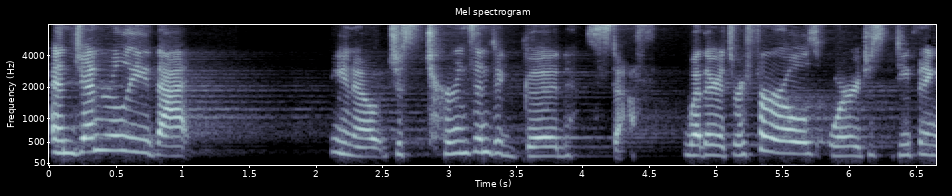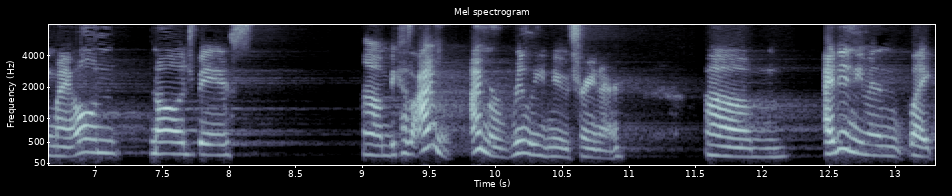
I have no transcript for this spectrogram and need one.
And generally, that you know, just turns into good stuff, whether it's referrals or just deepening my own knowledge base. Um, because I'm I'm a really new trainer. Um, I didn't even like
